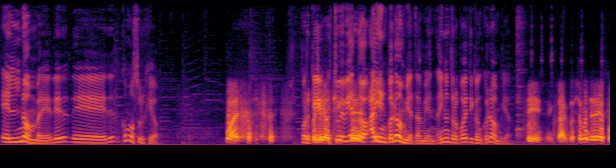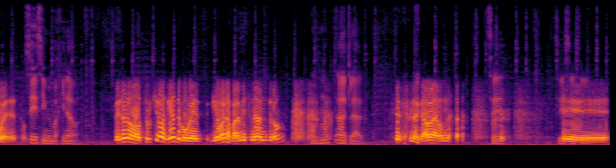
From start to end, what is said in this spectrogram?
El nombre, de, de, ¿cómo surgió? Bueno, porque estuve viendo, hay en Colombia también, hay un poético en Colombia. Sí, exacto, yo me enteré después de eso. Sí, sí, me imaginaba. Pero no, surgió básicamente porque Guevara para mí es un antro. Ah, claro. es una caverna. sí. eh,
